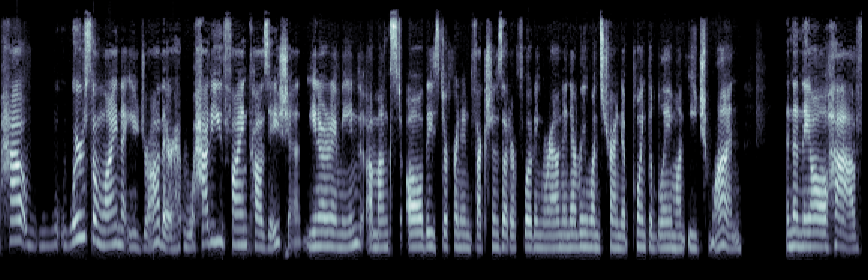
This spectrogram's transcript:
how where's the line that you draw there? How do you find causation? You know what I mean? Amongst all these different infections that are floating around and everyone's trying to point the blame on each one. And then they all have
